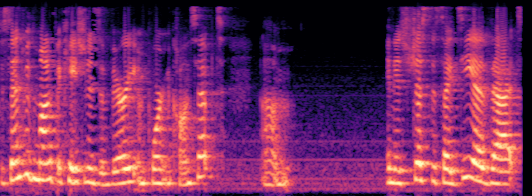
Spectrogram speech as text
Descent with modification is a very important concept, um, and it's just this idea that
